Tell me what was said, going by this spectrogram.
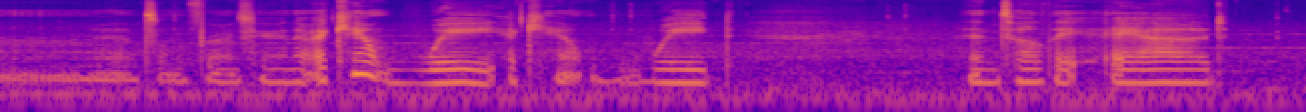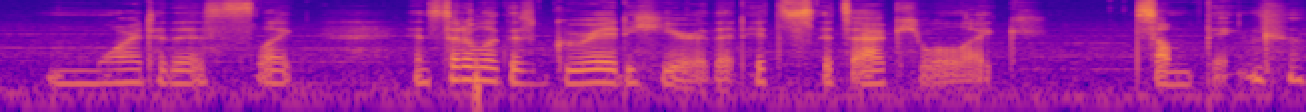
Mm, add some ferns here and there. I can't wait. I can't wait until they add more to this. Like, instead of like this grid here, that it's it's actual like something.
